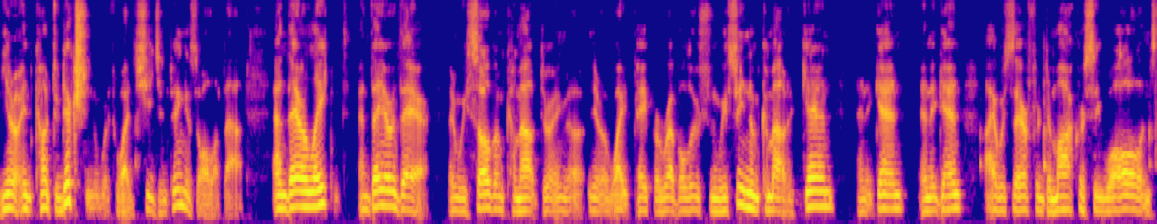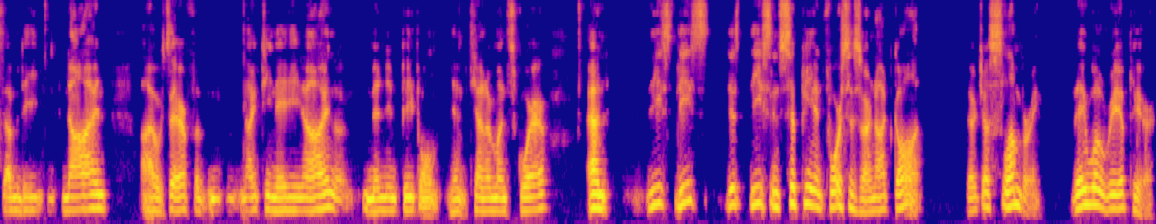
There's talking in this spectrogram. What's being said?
you know, in contradiction with what Xi Jinping is all about. And they are latent and they are there. And we saw them come out during the, you know, white paper revolution. We've seen them come out again and again and again. I was there for Democracy Wall in 79. I was there for 1989, a million people in Tiananmen Square. And these, these, this, these incipient forces are not gone. They're just slumbering. They will reappear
